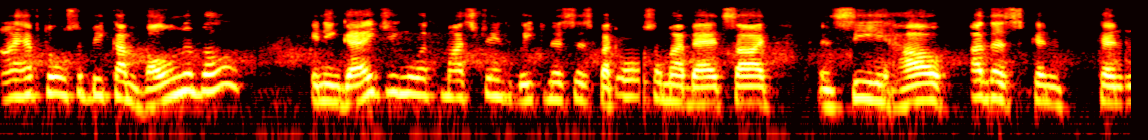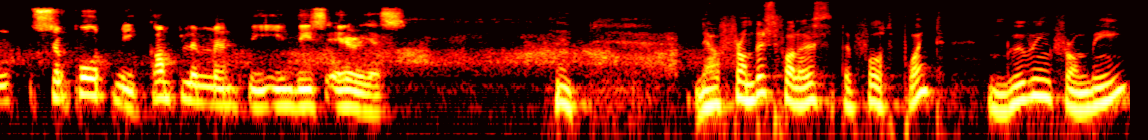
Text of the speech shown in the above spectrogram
I have to also become vulnerable in engaging with my strength, weaknesses, but also my bad side, and see how others can can support me, complement me in these areas. Now, from this follows the fourth point moving from me,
